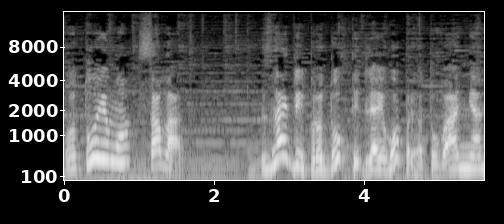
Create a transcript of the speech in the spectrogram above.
Готуємо салат. Знайди продукти для його приготування.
